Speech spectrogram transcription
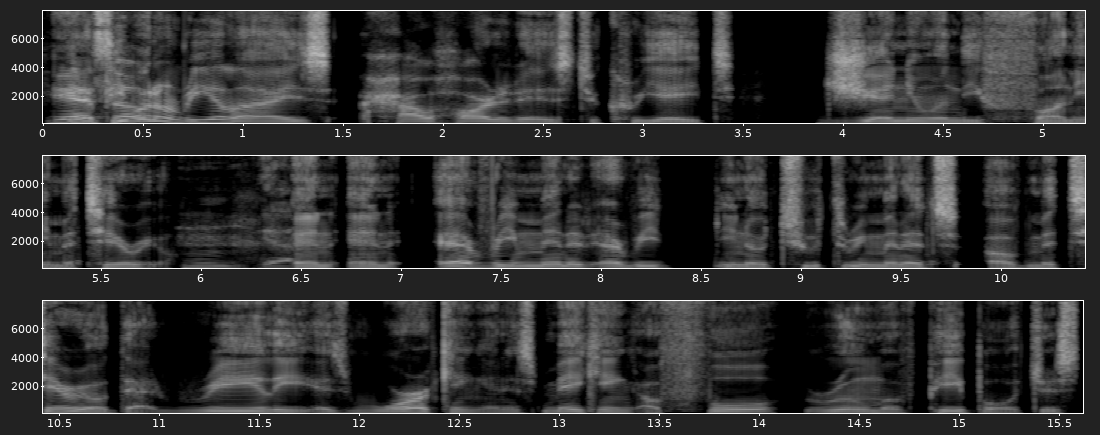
yeah. you know, so, people don't realize how hard it is to create genuinely funny material. Mm, yeah, And and every minute, every you know, two, three minutes of material that really is working and is making a full room of people just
